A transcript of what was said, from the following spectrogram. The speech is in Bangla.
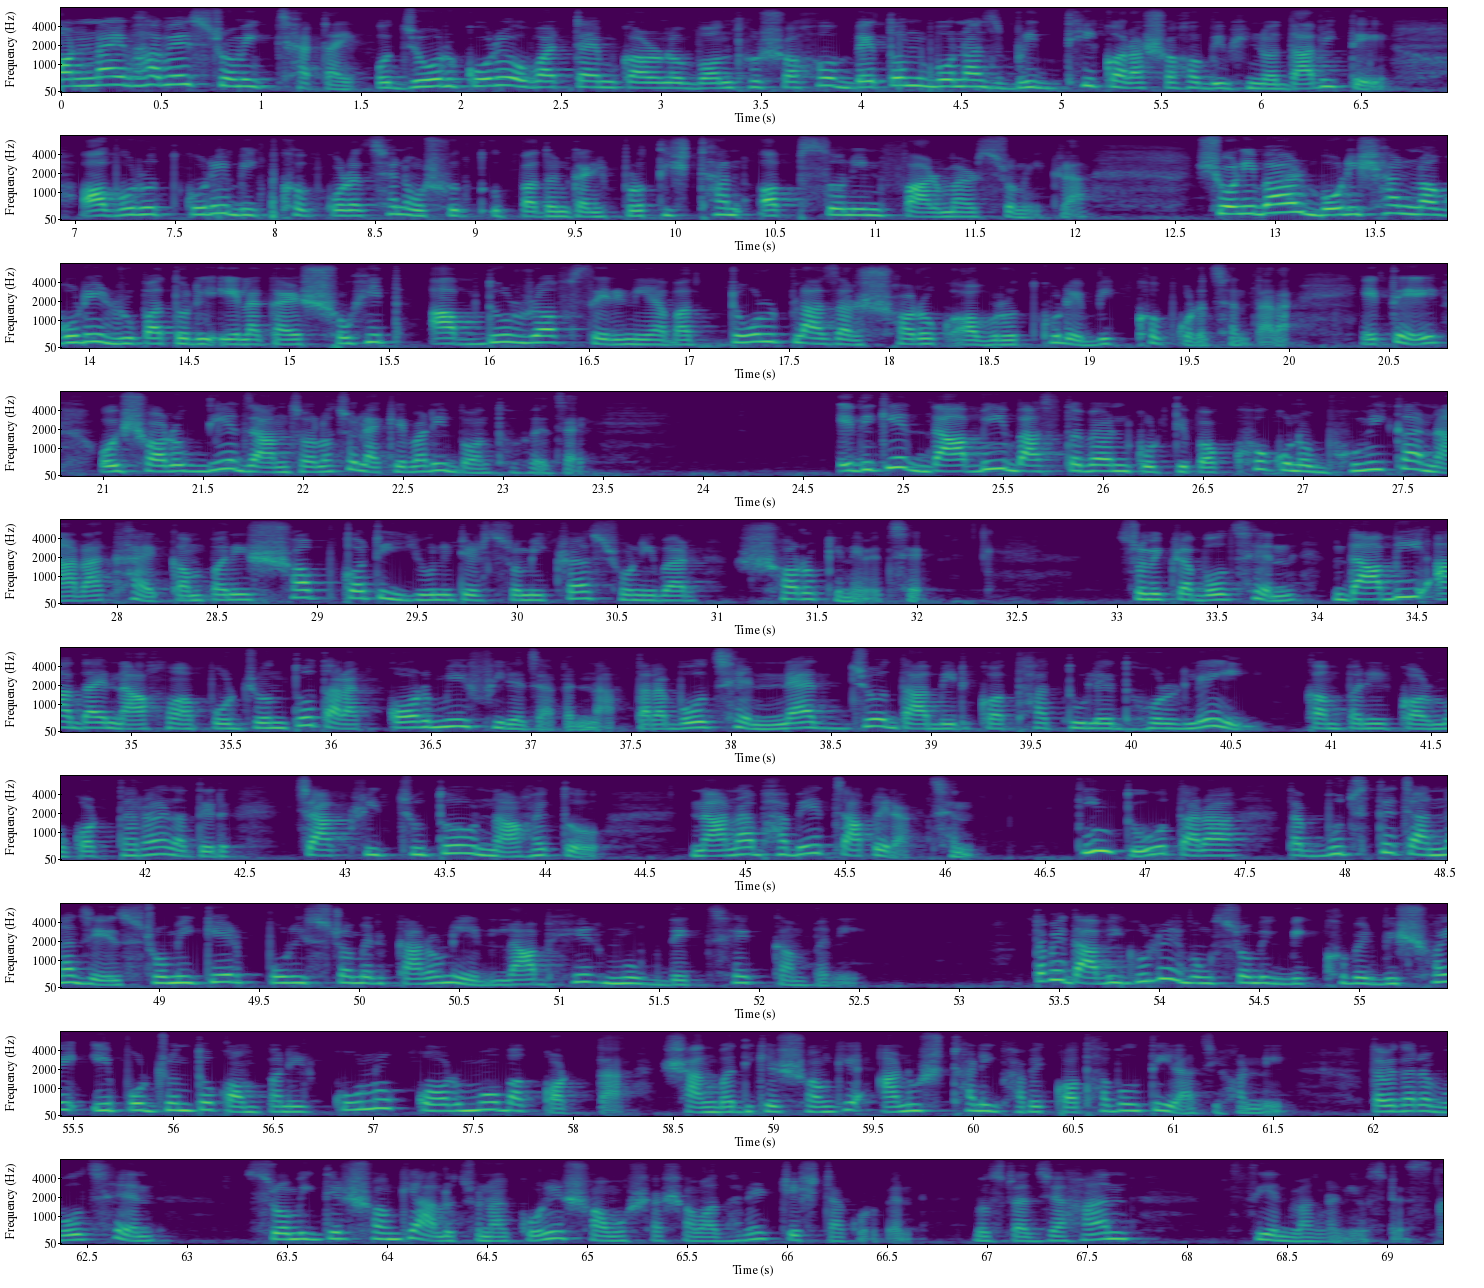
অন্যায়ভাবে শ্রমিক ছাঁটাই ও জোর করে ওভারটাইম করানো বন্ধ সহ বেতন বোনাস বৃদ্ধি করা সহ বিভিন্ন দাবিতে অবরোধ করে বিক্ষোভ করেছেন ওষুধ উৎপাদনকারী প্রতিষ্ঠান অপসোনিন ফার্মার শ্রমিকরা। শনিবার বরিশাল নগরীর রূপাতলী এলাকায় শহীদ আব্দুর রফ সেরিনিয়াবাদ টোল প্লাজার সড়ক অবরোধ করে বিক্ষোভ করেছেন তারা। এতে ওই সড়ক দিয়ে যান চলাচল একেবারেই বন্ধ হয়ে যায়। এদিকে দাবি বাস্তবায়ন কর্তৃপক্ষ কোনো ভূমিকা না রাখায় কোম্পানির সবকটি ইউনিটের শ্রমিকরা শনিবার সড়কে নেমেছে। শ্রমিকরা বলছেন, দাবি আদায় না হওয়া পর্যন্ত তারা কর্মে ফিরে যাবেন না। তারা বলছেন, ন্যায্য দাবির কথা তুলে ধরলেই কোম্পানির কর্মকর্তারা তাদের চাকরিচ্যুত না হয়তো নানাভাবে চাপে রাখছেন। কিন্তু তারা তা বুঝতে চান না যে শ্রমিকের পরিশ্রমের কারণে লাভের মুখ দেখছে কোম্পানি। তবে দাবিগুলো এবং শ্রমিক বিক্ষোভের বিষয়ে এ পর্যন্ত কোম্পানির কোনো কর্ম বা কর্তা সাংবাদিকের সঙ্গে আনুষ্ঠানিকভাবে কথা বলতেই রাজি হননি। তবে তারা বলছেন, শ্রমিকদের সঙ্গে আলোচনা করে সমস্যা সমাধানের চেষ্টা করবেন। Nusrat Jahan, CN Bangla news desk.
